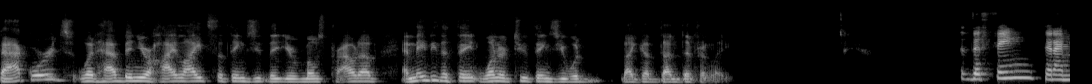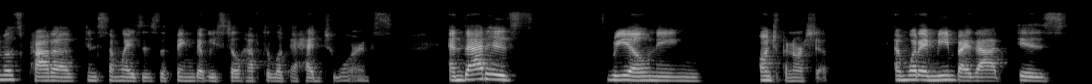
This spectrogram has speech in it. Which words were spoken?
backwards what have been your highlights the things that you're most proud of and maybe the thing one or two things you would like have done differently? The thing that i'm most proud of in some ways is the thing that we still have to look ahead towards and that is reowning entrepreneurship. And what i mean by that is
